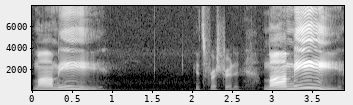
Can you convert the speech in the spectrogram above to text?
Mommy. Gets frustrated. Mommy.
